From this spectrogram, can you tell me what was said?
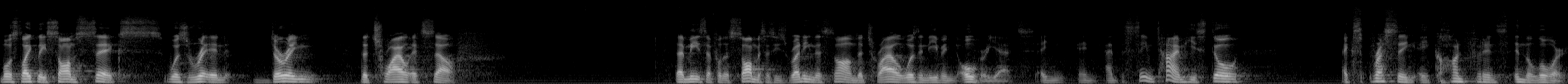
Most likely, Psalm 6 was written during the trial itself. That means that for the psalmist, as he's writing this psalm, the trial wasn't even over yet. And, and at the same time, he's still expressing a confidence in the Lord.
